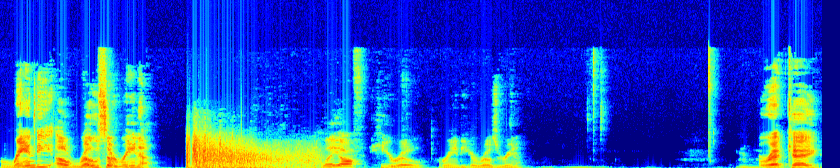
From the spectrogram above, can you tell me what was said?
Randy Arozarena. Playoff hero, Randy Rosarina. Brett K.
